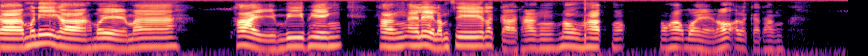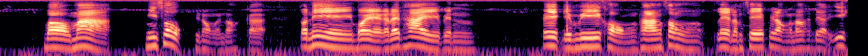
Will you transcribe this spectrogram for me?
กะมื้อนี้กะบ่อยมาถ่าย MV เพลงทางไอเล่ลำเซแล้วก็ทางน้องฮักเนาะน้องฮักบ่อยเนาะแล้วก็ทางเบามามีโศกพี่น้องเนาะกะตอนนี้บ่อยก็ได้ถ่ายเป็นเพลง MV ของทางซ่องเล่ลำเซพี่น้องเนาะเดี๋ยวอีก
